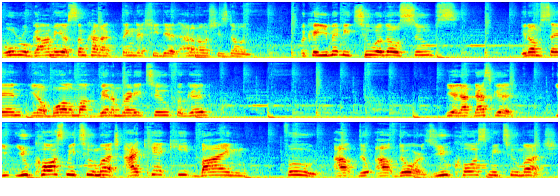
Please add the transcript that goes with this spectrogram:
origami or some kind of thing that she did. I don't know what she's doing. But can you make me two of those soups? You know what I'm saying? You know, boil them up, get them ready too for good. Yeah, that, that's good. You, you cost me too much. I can't keep buying food out outdoors. You cost me too much.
